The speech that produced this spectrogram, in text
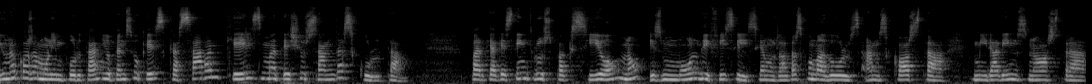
i una cosa molt important jo penso que és que saben que ells mateixos s'han d'escoltar perquè aquesta introspecció no, és molt difícil. Si a nosaltres com a adults ens costa mirar dins nostre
